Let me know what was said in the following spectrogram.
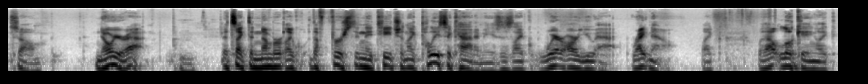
So, know where you're at. Mm-hmm. It's like the number, like the first thing they teach in like police academies is like, where are you at right now? Like, without looking, like,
